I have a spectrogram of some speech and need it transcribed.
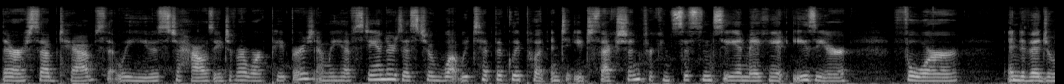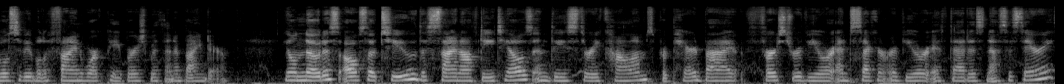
there are sub-tabs that we use to house each of our work papers and we have standards as to what we typically put into each section for consistency and making it easier for individuals to be able to find work papers within a binder. You'll notice also too the sign-off details in these three columns prepared by first reviewer and second reviewer if that is necessary.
